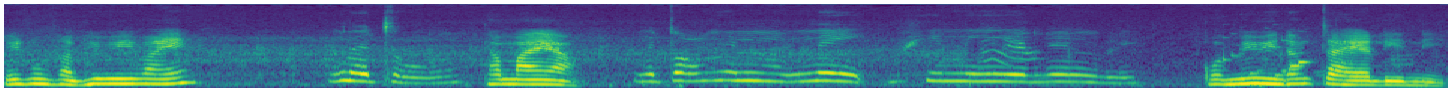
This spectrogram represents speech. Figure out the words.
ลินสงสารพี่มีไหมไม่ถึงทำไมอะ ไม่ต้องให้ไม่พี่มีเล่นเลย คนไม่มีน้ำใจอาลินนี่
